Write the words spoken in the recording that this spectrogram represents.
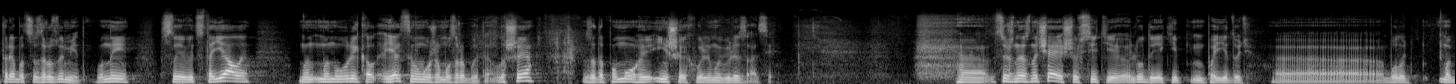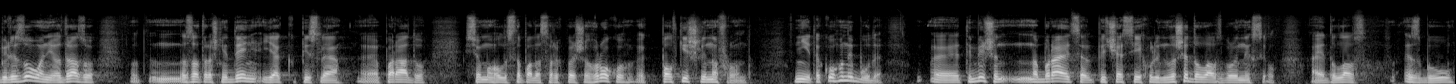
треба це зрозуміти. Вони все відстояли мин- минулий рік. Як це ми можемо зробити? Лише за допомогою іншої хвилі мобілізації. Е, Це ж не означає, що всі ті люди, які поїдуть, е, будуть мобілізовані одразу на завтрашній день, як після е, параду 7 листопада 41-го року, як полки йшли на фронт. Ні, такого не буде. Е, Тим більше набираються під час цієї хвилини не лише до лав Збройних сил, а й до лав СБУ,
